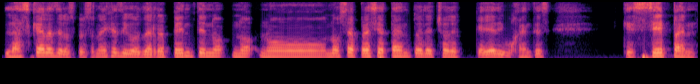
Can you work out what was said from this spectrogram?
las caras de los personajes, digo, de repente no, no, no, no se aprecia tanto el hecho de que haya dibujantes que sepan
